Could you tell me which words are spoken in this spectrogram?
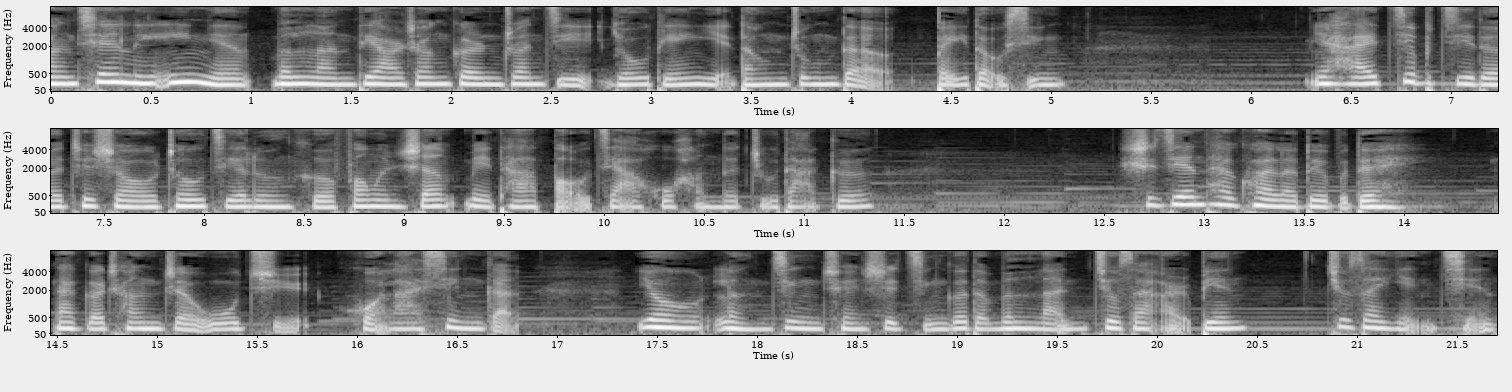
两千零一年，温岚第二张个人专辑《有点野》当中的《北斗星》，你还记不记得这首周杰伦和方文山为他保驾护航的主打歌？时间太快了，对不对？那个唱着舞曲、火辣性感，又冷静诠释情歌的温岚就在耳边，就在眼前。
